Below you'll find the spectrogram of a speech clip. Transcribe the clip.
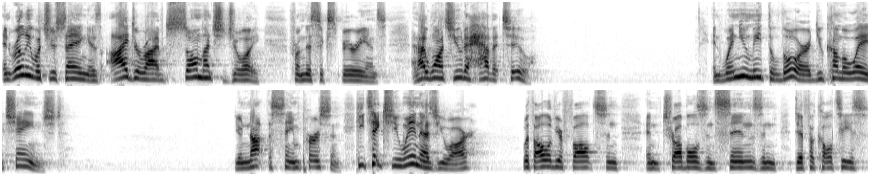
And really, what you're saying is, I derived so much joy from this experience, and I want you to have it too. And when you meet the Lord, you come away changed. You're not the same person. He takes you in as you are, with all of your faults and, and troubles and sins and difficulties,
